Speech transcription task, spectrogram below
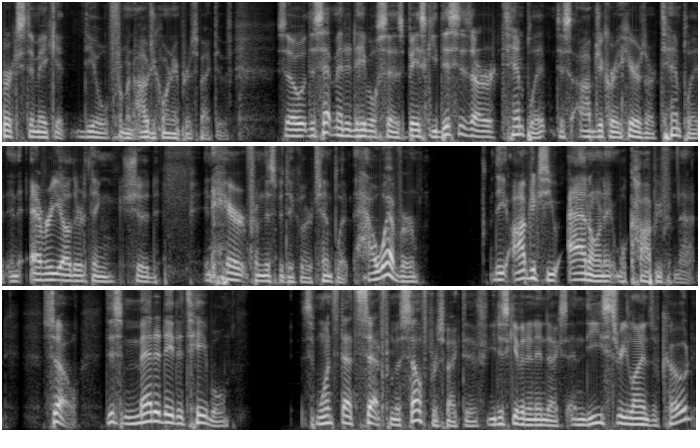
works to make it deal from an object-oriented perspective. So the setmetatable says basically this is our template. This object right here is our template, and every other thing should inherit from this particular template. However, the objects you add on it will copy from that. So this metatable, once that's set from a self perspective, you just give it an index, and these three lines of code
